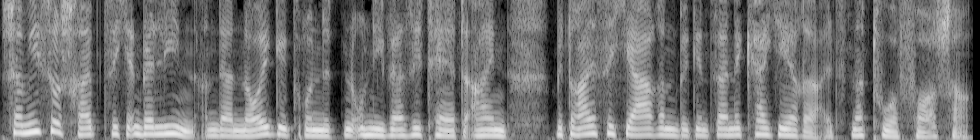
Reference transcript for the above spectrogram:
Chamisso schreibt sich in Berlin an der neu gegründeten Universität ein. Mit 30 Jahren beginnt seine Karriere als Naturforscher.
